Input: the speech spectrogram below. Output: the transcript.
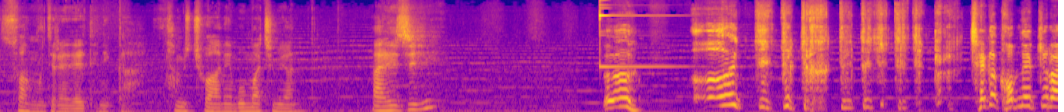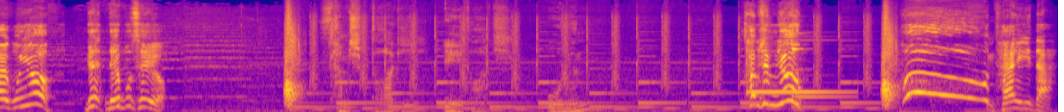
수학 문제를 낼 테니까 30초 안에 못 맞추면 알지? 어, 어, 제가 겁낼 줄 알고요. 내, 내보세요. 30 더하기 1 더하기 5는? 36! 후, 다행이다.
